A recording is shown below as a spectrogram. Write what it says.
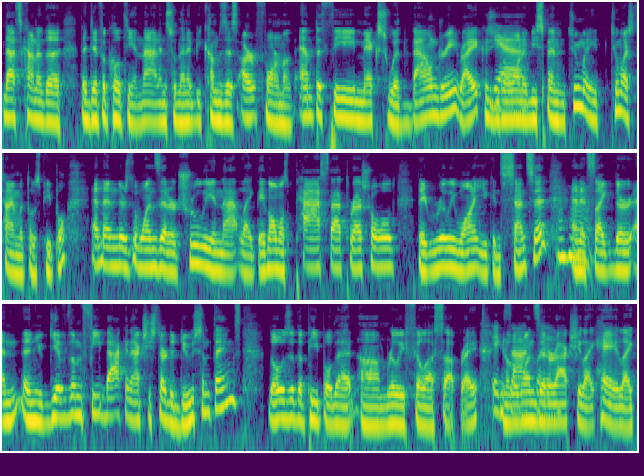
that's kind of the the difficulty in that. And so then it becomes this art form of empathy mixed with boundary right? Because you don't want to be spending too many too much time with those people. And then there's the ones that are truly in that like they've almost passed that threshold. They really want it. You can sense it. And it's like they're and and you give them feedback and actually start to do some things. Those are the people that um, really fill us up right? Exactly. you know the ones that are actually like hey like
